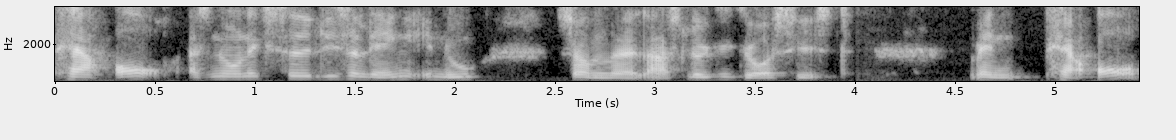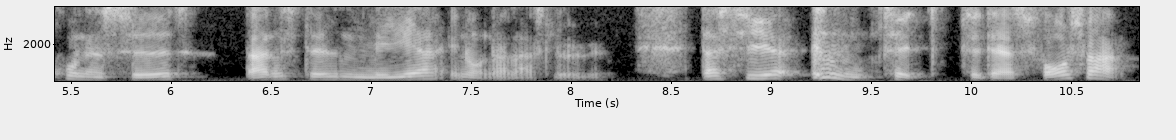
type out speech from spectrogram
per år. Altså nu har hun ikke siddet lige så længe endnu, som uh, Lars Lykke gjorde sidst. Men per år, hun har siddet, der er den steget mere end under Lars Løkke. Der siger til, til deres forsvar,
